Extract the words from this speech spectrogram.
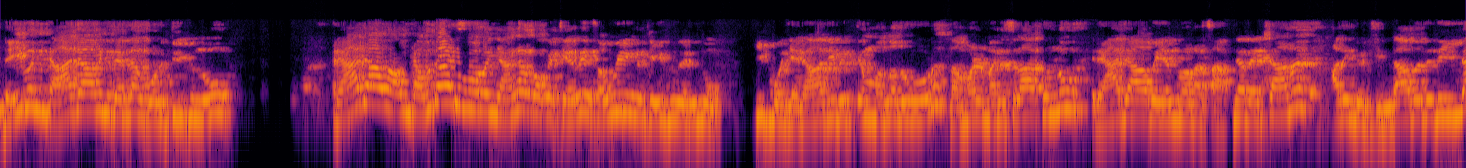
ദൈവം രാജാവിന് ഇതെല്ലാം കൊടുത്തിരിക്കുന്നു. രാജാവ് അവന്റെ ഔദാര്യപൂർവം ഞങ്ങൾക്കൊക്കെ ചെറിയ സൗകര്യങ്ങൾ ചെയ്തു തരുന്നു. ഇപ്പോ ജനാധിപത്യം വന്നതുകൊണ്ട് നമ്മൾ മനസ്സിലാക്കുന്നു രാജാവ് എന്ന് പറഞ്ഞ സ്വപ്ന തെറ്റാണ്. അതിന്റെ ഒരു ചിന്താപദ്ധതിയില്ല.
